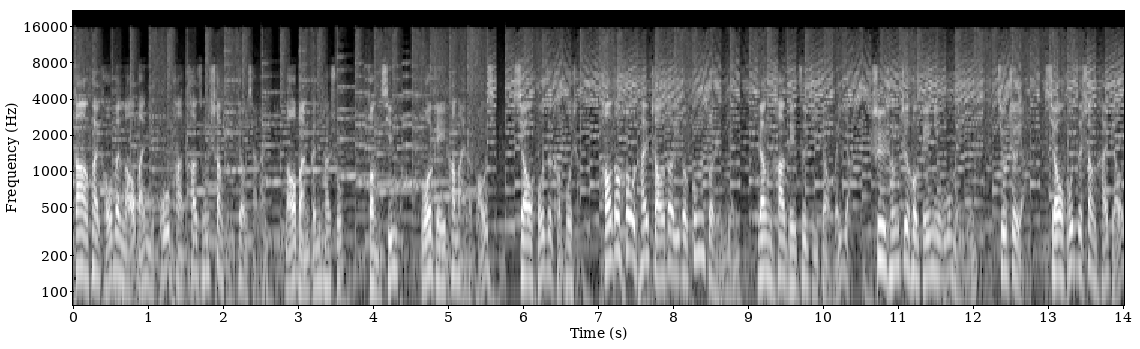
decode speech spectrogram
大块头问老板：“你不怕他从上面掉下来？”老板跟他说：“放心吧，我给他买了保险。”小胡子可不傻，跑到后台找到一个工作人员，让他给自己吊威亚，事成之后给你五美元。就这样，小胡子上台表演。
